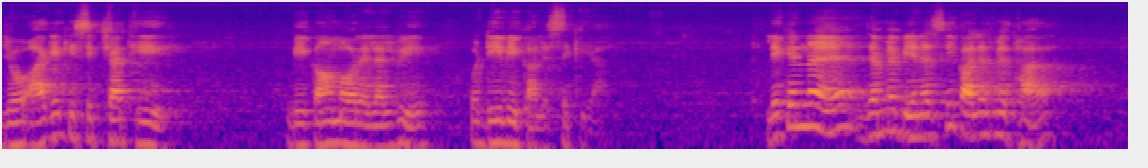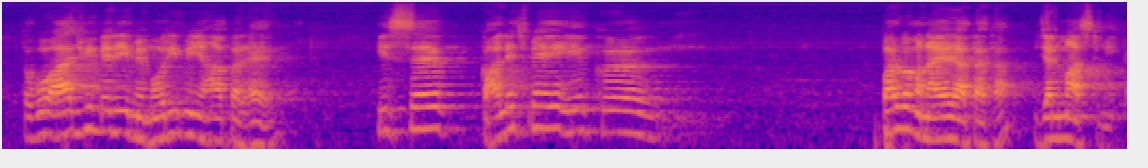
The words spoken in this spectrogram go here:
जो आगे की शिक्षा थी बी कॉम और एलएलबी वो डी वी कॉलेज से किया। लेकिन, जब मैं B N S T college में था तो वो आज भी मेरी मेमोरी में यहाँ पर है। इस कॉलेज में एक पर्व मनाया जाता था, जन्माष्टमी का।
